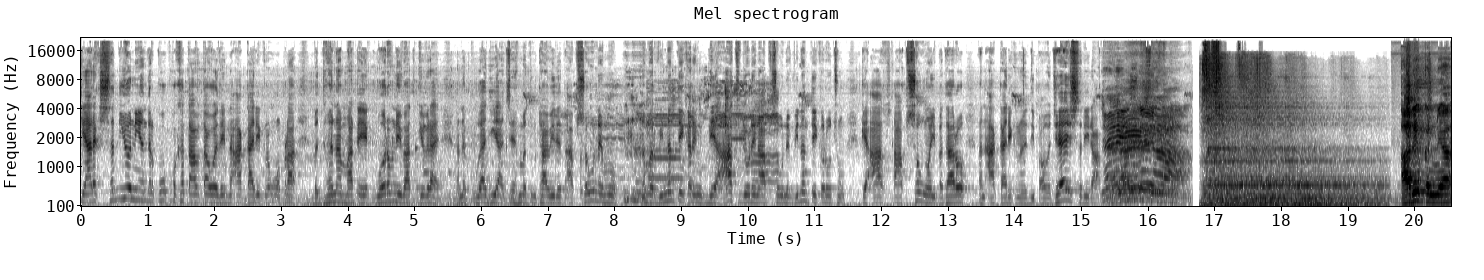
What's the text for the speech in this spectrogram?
ક્યારેક સદીઓની અંદર કોઈક વખત આવતા હોય છે એટલે આ કાર્યક્રમ આપણા બધાના માટે એક ગૌરવની વાત કહેવાય. અને ભુવાજી આ જહેમત ઉઠાવી દે તો આપ સૌને હું નમ્ર વિનંતી કરીને બે હાથ જોડીને આપ સૌને વિનંતી કરું છું કે આ આપ સૌ અહીં પધારો અને આ કાર્યક્રમને દીપાવો. જય શ્રી રામ. આર્ય કન્યા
